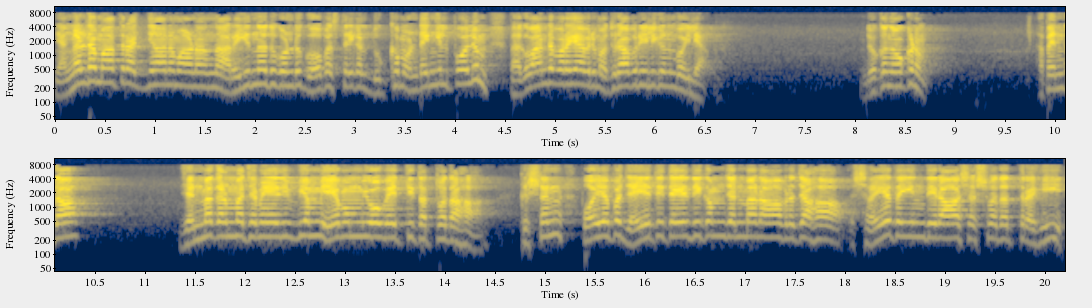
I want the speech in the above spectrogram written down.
ഞങ്ങളുടെ മാത്രം അജ്ഞാനമാണെന്ന് അറിയുന്നത് കൊണ്ട് ഗോപസ്ത്രീകൾ ദുഃഖമുണ്ടെങ്കിൽ പോലും ഭഗവാന്റെ പുറകെ അവർ മധുരാപുരിയിലേക്കൊന്നും പോയില്ല. ഇതൊക്കെ നോക്കണം. അപ്പൊ എന്താ ജന്മകർമ്മചമേ ദിവ്യം ഏവം യോ വേത്തി തത്വത. കൃഷ്ണൻ പോയപ്പോ ജയതി തേദികം ജന്മനാവ്രജ. ശ്രയതയിന്ദിരാ ശശ്വതത്രഹി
